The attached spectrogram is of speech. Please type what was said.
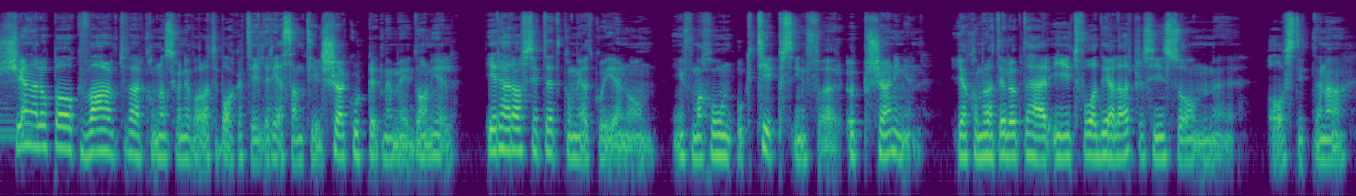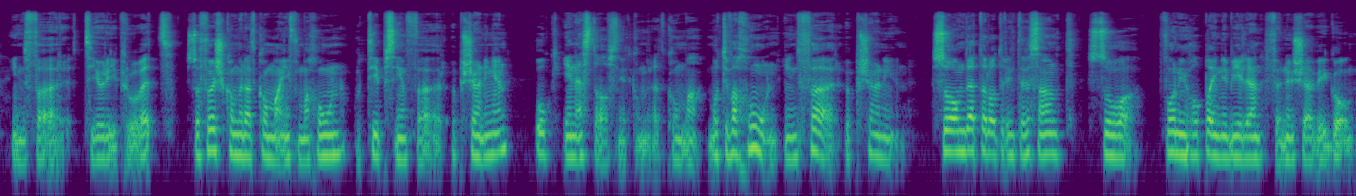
Tjena allihopa och varmt välkomna ska ni vara tillbaka till resan till körkortet med mig Daniel. I det här avsnittet kommer jag att gå igenom information och tips inför uppkörningen. Jag kommer att dela upp det här i två delar, precis som eh, avsnitten inför teoriprovet. Så först kommer det att komma information och tips inför uppkörningen. Och i nästa avsnitt kommer det att komma motivation inför uppkörningen. Så om detta låter intressant så får ni hoppa in i bilen för nu kör vi igång.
